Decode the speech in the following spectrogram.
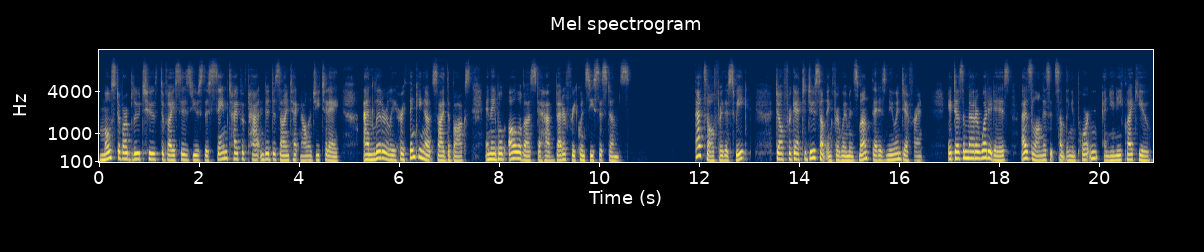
Most of our Bluetooth devices use the same type of patented design technology today, and literally her thinking outside the box enabled all of us to have better frequency systems. That's all for this week. Don't forget to do something for Women's Month that is new and different. It doesn't matter what it is, as long as it's something important and unique like you.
